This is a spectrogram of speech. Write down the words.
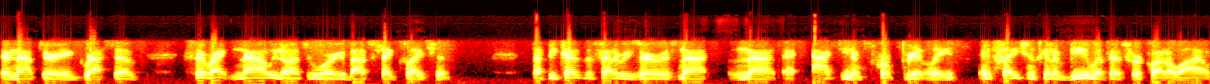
They're not very aggressive. So right now we don't have to worry about stagflation. But because the Federal Reserve is not not acting appropriately, inflation is going to be with us for quite a while.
